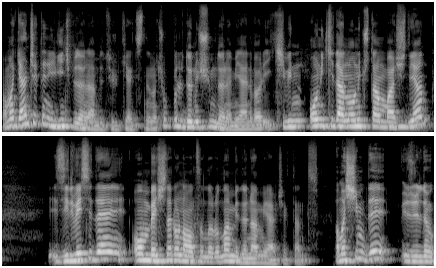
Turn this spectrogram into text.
Ama gerçekten ilginç bir dönemdi Türkiye açısından. O çok böyle dönüşüm dönemi yani böyle 2012'den 13'ten başlayan zirvesi de 15'ler 16'lar olan bir dönem gerçekten. Ama şimdi üzüldüm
